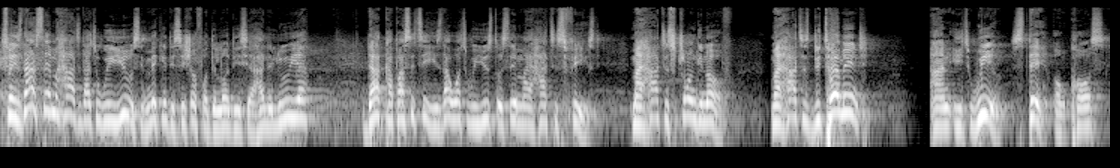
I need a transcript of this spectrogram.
So it's that same heart that we use in making decisions for the Lord this year. Hallelujah. That capacity, is that what we used to say, my heart is fixed? My heart is strong enough. My heart is determined. And it will stay on course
